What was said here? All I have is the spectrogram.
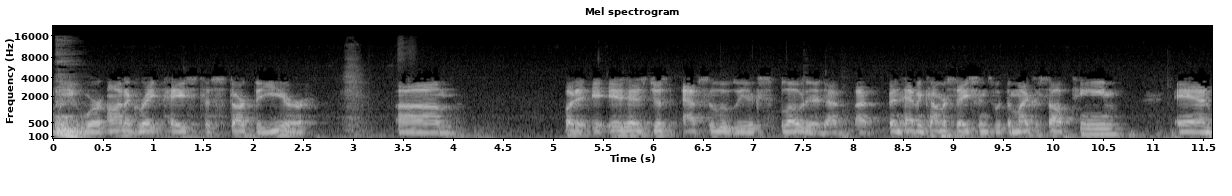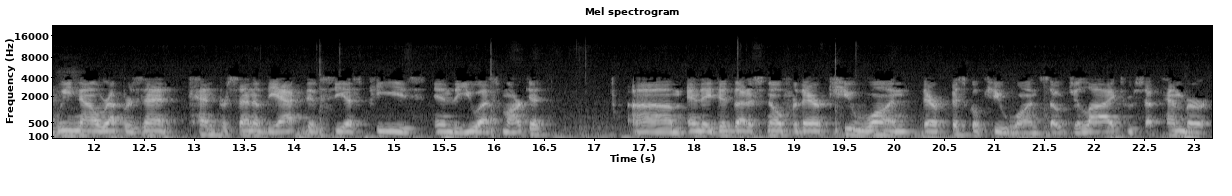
We were on a great pace to start the year. Um, but it, it, has just absolutely exploded. I've, I've, been having conversations with the Microsoft team, and we now represent 10% of the active CSPs in the U.S. market. Um, and they did let us know for their Q1, their fiscal Q1, so July through September,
